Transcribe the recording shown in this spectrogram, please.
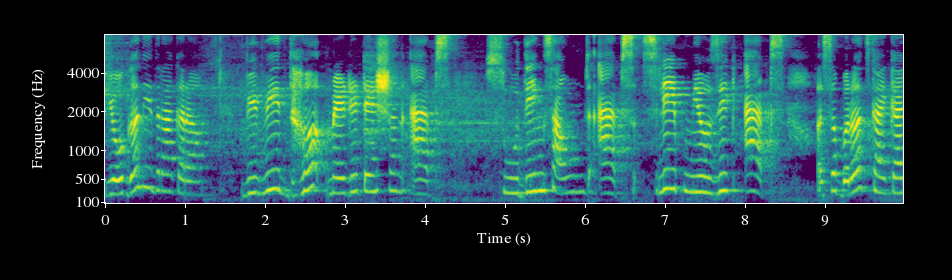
योग निद्रा करा. विविध meditation apps soothing sound apps sleep music apps असं बरंच काय काय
